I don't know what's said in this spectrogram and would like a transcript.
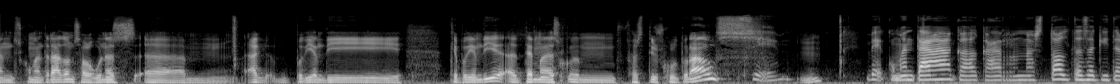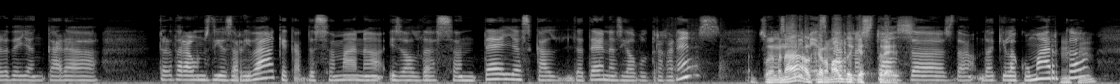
ens comentarà doncs, algunes, eh, podríem dir, què podríem dir, Eh, temes um, festius culturals. Sí. Mm? Bé, comentar que el Carnestoltes aquí a Tardell encara tardarà uns dies a arribar, que cap de setmana és el de Centelles, Cal d'Atenes i el Voltreganès. Podem anar al carnaval d'aquests tres. D'aquí la comarca. Mhm.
